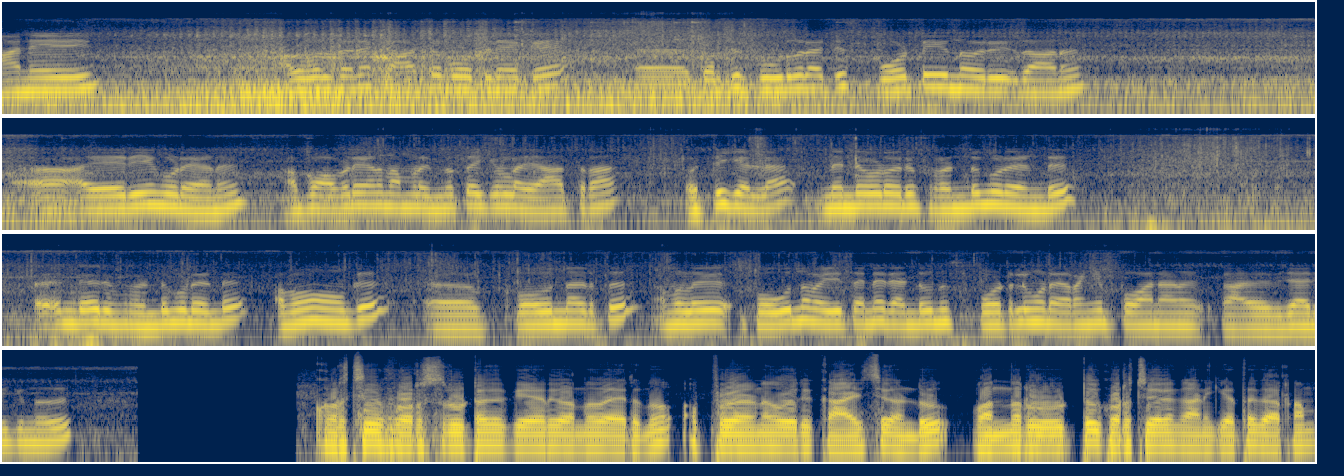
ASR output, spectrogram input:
ആനയെയും അതുപോലെ തന്നെ കാട്ടുപോത്തിനെയൊക്കെ കുറച്ച് കൂടുതലായിട്ട് സ്പോട്ട് ചെയ്യുന്ന ഒരു ഇതാണ് ഏരിയയും കൂടെയാണ്. അപ്പോൾ അവിടെയാണ് നമ്മൾ ഇന്നത്തേക്കുള്ള യാത്ര. ഒറ്റയ്ക്കല്ല ഇന്നെന്റെ കൂടെ ഒരു ഫ്രണ്ടും കൂടെ ഉണ്ട്. എന്റെ ഒരു ഫ്രണ്ടും കൂടെ ഉണ്ട്. അപ്പോൾ നമുക്ക് പോകുന്നിടത്ത് നമ്മൾ പോകുന്ന വഴി തന്നെ രണ്ട് മൂന്ന് സ്പോട്ടിലും കൂടെ ഇറങ്ങി പോകാനാണ് വിചാരിക്കുന്നത്. കുറച്ച് ഫോറസ്റ്റ് റൂട്ടൊക്കെ കയറി വന്നതായിരുന്നു. അപ്പോഴാണ് ഒരു കാഴ്ച കണ്ടു. വന്ന റൂട്ട് കുറച്ച് നേരം കാണിക്കാത്ത കാരണം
